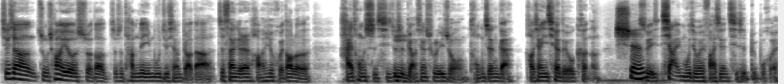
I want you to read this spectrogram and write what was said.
就像主创也有说到，就是他们那一幕就想表达这三个人好像就回到了。孩童时期就是表现出了一种童真感，好像一切都有可能。是，所以下一幕就会发现其实并不会。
